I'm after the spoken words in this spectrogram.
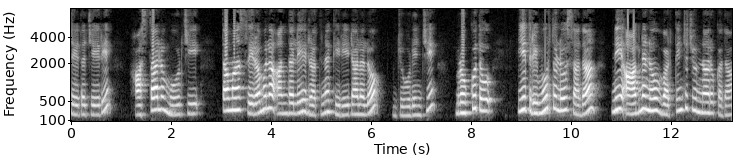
చేత చేరి హస్తాలు మూడ్చి తమ శిరముల అందలి రత్న కిరీటాలలో జోడించి మ్రొక్కుతూ ఈ త్రిమూర్తులు సదా నీ ఆజ్ఞను వర్తించుచున్నారు కదా.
